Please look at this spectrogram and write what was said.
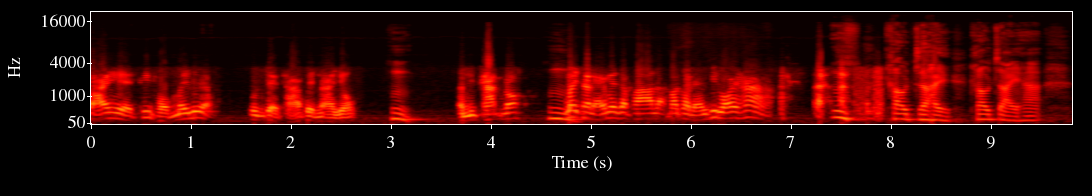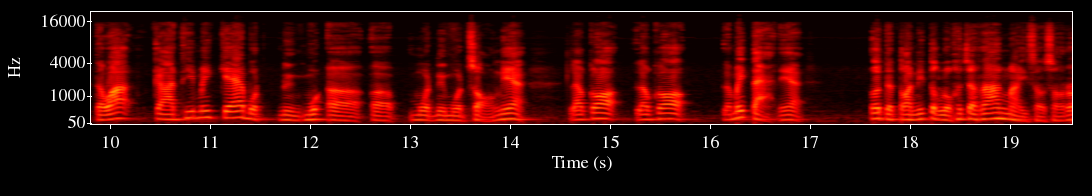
สาเหตุที่ผมไม่เลือก คุณเศรษฐาเป็นนายก อืมอันนี้ชัดเนาะอืไม่แถลงในสภาละมาแถลงที่ร้อยห้า อืมเข้าใจเข้าใจฮะ แต่ว่าการที่ไม่แก้บทหนึ่งหมวดเอ่อเอ่อหมวดหนึ่งหมวดสองเนี่ย แล้วก็แล้วก็แล้วไม่แตะเนี่ยเออแต่ตอนนี้ตกลงเขาจะร่างใหม่สสร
